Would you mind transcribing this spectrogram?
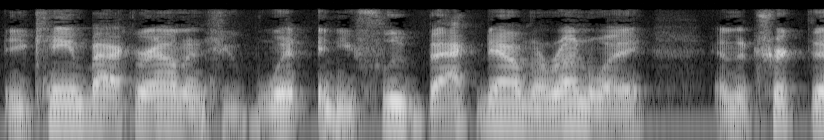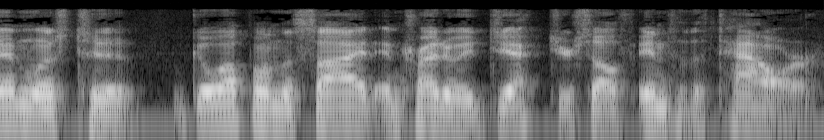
and you came back around and you went and you flew back down the runway and the trick then was to go up on the side and try to eject yourself into the tower.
